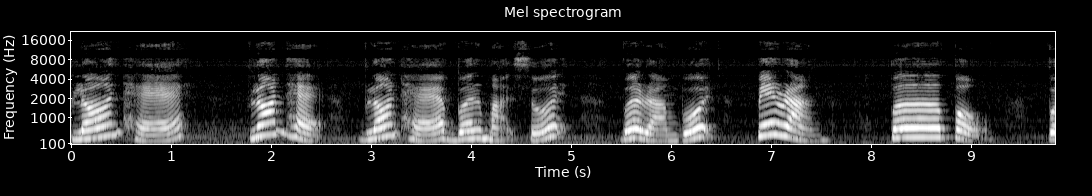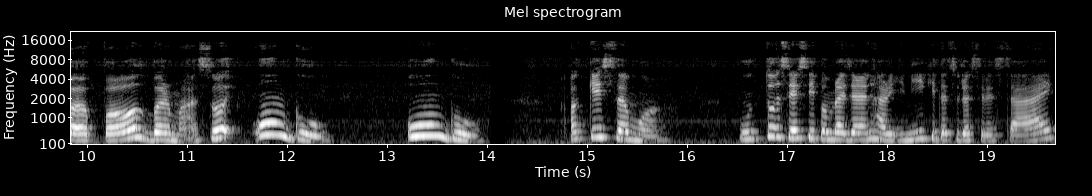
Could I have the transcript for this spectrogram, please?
Blonde hair. Blonde hair. Blonde hair bermaksud berambut perang. Purple. Purple bermaksud ungu. Ungu. Okey semua. Untuk sesi pembelajaran hari ini kita sudah selesai.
